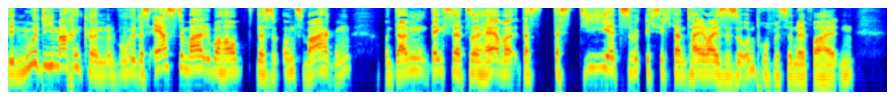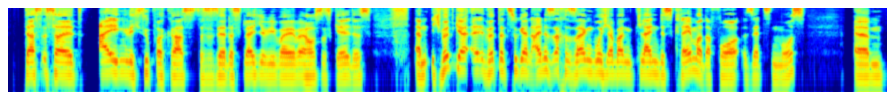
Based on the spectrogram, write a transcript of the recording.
den nur die machen können und wo wir das erste Mal überhaupt das uns wagen und dann denkst du halt so, hä, aber dass, dass die jetzt wirklich sich dann teilweise so unprofessionell verhalten, das ist halt eigentlich super krass. Das ist ja das gleiche wie bei, bei Haus des Geldes. Ähm, ich würde äh, würd dazu gerne eine Sache sagen, wo ich aber einen kleinen Disclaimer davor setzen muss. Ähm,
